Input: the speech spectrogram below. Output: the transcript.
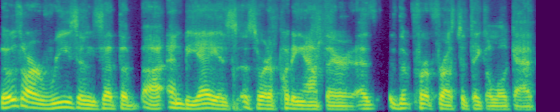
those are reasons that the uh, NBA is sort of putting out there as the, for, for us to take a look at.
